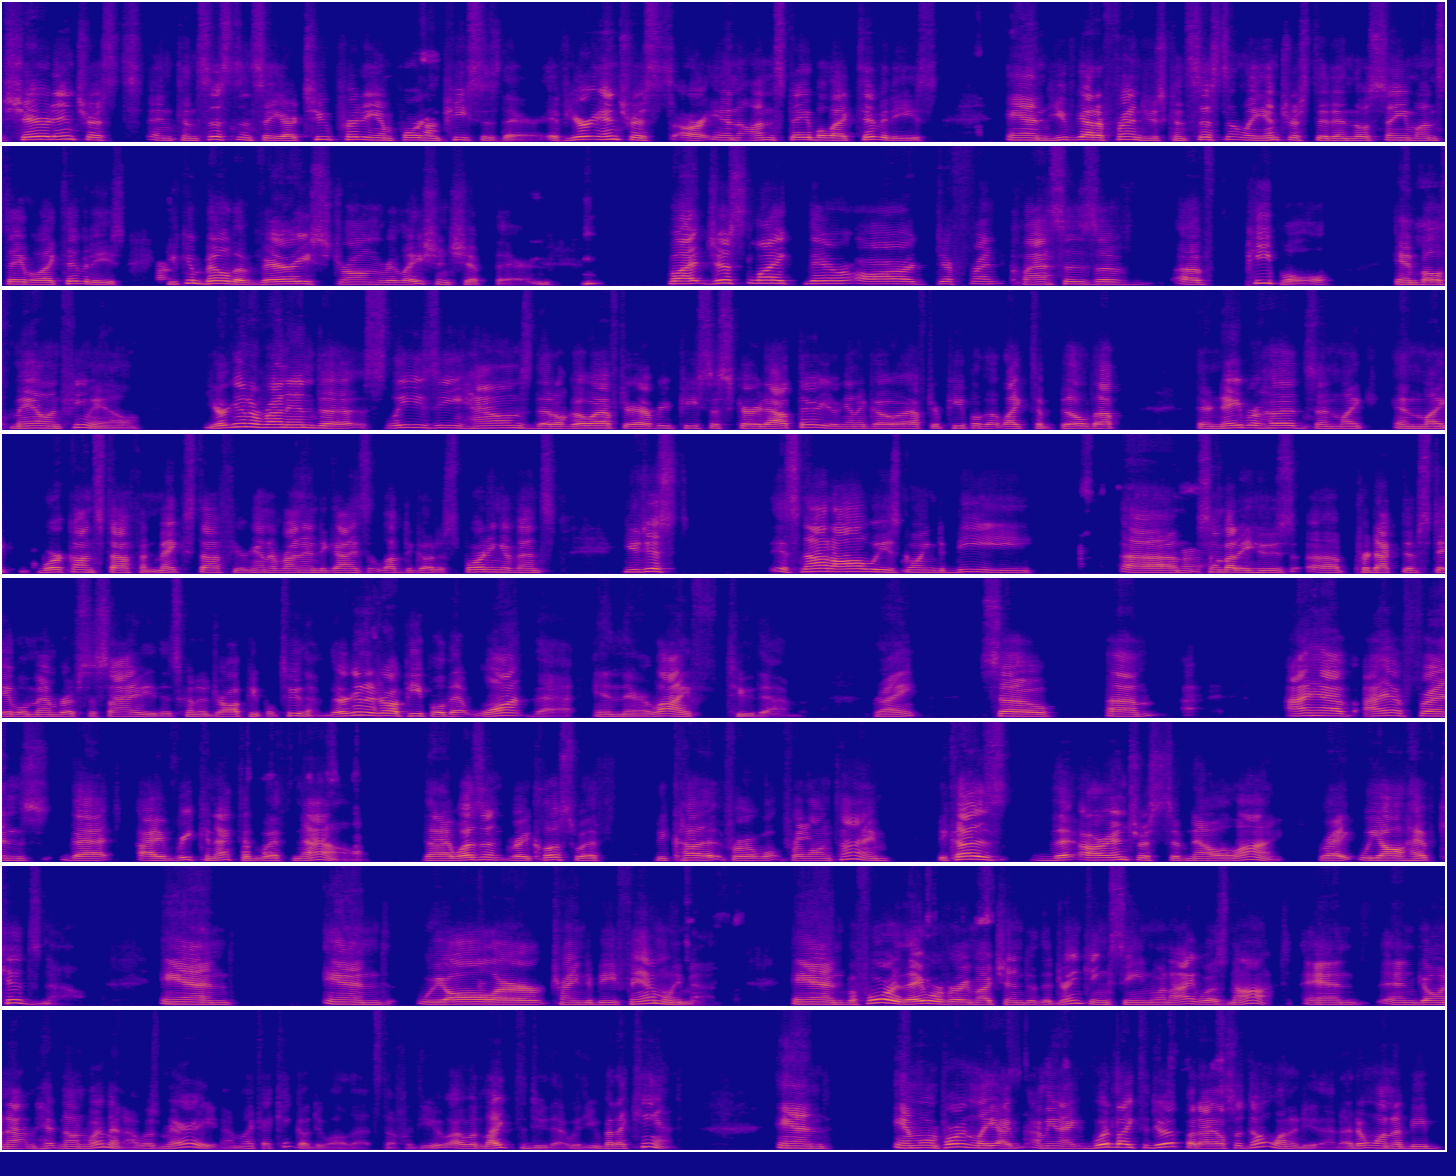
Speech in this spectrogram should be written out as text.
shared interests and consistency are two pretty important pieces there. If your interests are in unstable activities and you've got a friend who's consistently interested in those same unstable activities, you can build a very strong relationship there. But just like there are different classes of of people in both male and female, you're going to run into sleazy hounds that'll go after every piece of skirt out there. You're going to go after people that like to build up their neighborhoods and like and like work on stuff and make stuff. You're going to run into guys that love to go to sporting events. You just it's not always going to be um, somebody who's a productive, stable member of society that's going to draw people to them. They're going to draw people that want that in their life to them, right? So um, I have I have friends that I've reconnected with now that I wasn't very close with because for a, for a long time because the, our interests have now aligned right? We all have kids now. And and we all are trying to be family men. And before they were very much into the drinking scene when i was not and and going out and hitting on women. I was married. I'm like i can't go do all that stuff with you. I would like to do that with you but i can't. And and more importantly, I, I mean, I would like to do it, but I also don't want to do that. I don't want to be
